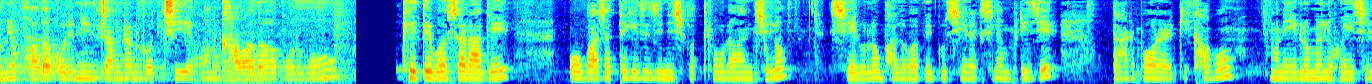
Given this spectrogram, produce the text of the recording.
আমিও খাওয়া দাওয়া করিনি চান টান করছি এখন খাওয়া দাওয়া করব। খেতে বসার আগে ও বাজার থেকে যে জিনিসপত্রগুলো আনছিল সেগুলো ভালোভাবে গুছিয়ে রাখছিলাম ফ্রিজে। তারপর আর কি খাব মানে এলোমেলো হয়েছিল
